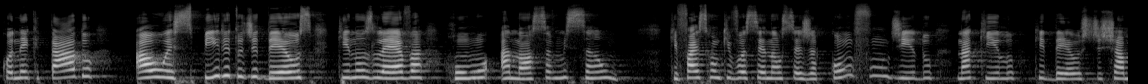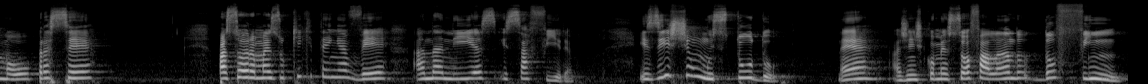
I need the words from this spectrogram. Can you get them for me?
conectado ao Espírito de Deus que nos leva rumo à nossa missão, que faz com que você não seja confundido naquilo que Deus te chamou para ser. Pastora, mas o que, que tem a ver Ananias e Safira? Existe um estudo, né? A gente começou falando do fim.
